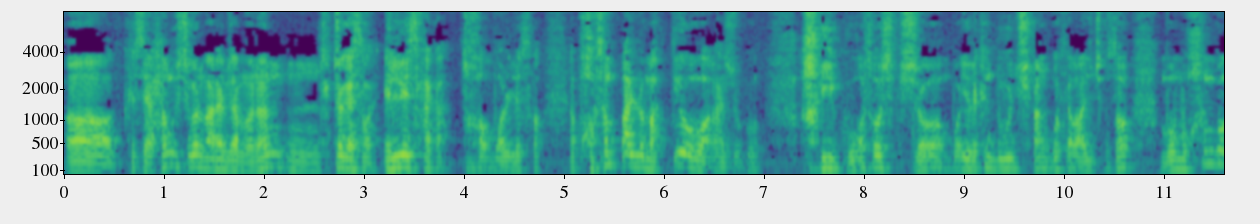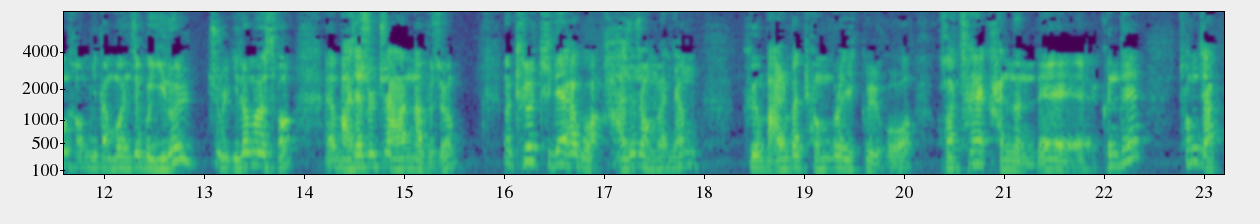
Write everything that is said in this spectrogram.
어, 글쎄요, 한국식으로 말하자면은, 음, 저쪽에서 엘리사가 저 멀리서 버선발로 막 뛰어와가지고, 아이고, 어서 오십시오. 뭐, 이렇게 누추한 곳에 와주셔서, 뭐, 뭐, 황공하옵니다. 뭐, 이제 뭐, 이럴 줄, 이러면서 맞아줄 줄 알았나 보죠. 그걸 기대하고 아주 정말 그냥 그 말과 병거를 이끌고 거창에 갔는데, 근데 정작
